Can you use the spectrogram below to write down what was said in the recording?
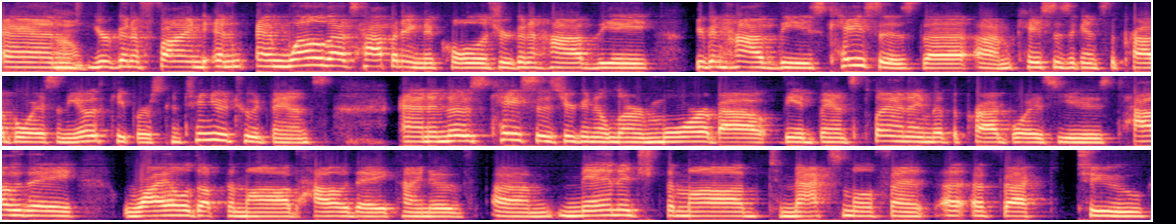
And you're going to find, and and while that's happening, Nicole, is you're going to have the you're going to have these cases, the um, cases against the Proud Boys and the Oath Keepers, continue to advance, and in those cases, you're going to learn more about the advanced planning that the Proud Boys used, how they riled up the mob, how they kind of um, managed the mob to maximal effect, uh, effect. To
